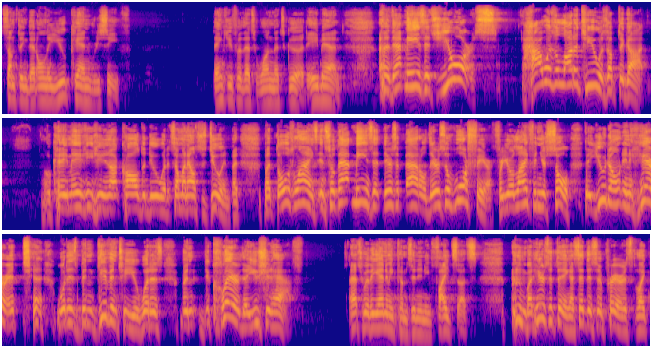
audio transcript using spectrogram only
something that only you can receive. Thank you for that's one that's good. Amen. that means it's yours. How was allotted to you is up to God. Okay, maybe you're not called to do what someone else is doing, but but those lines, and so that means that there's a battle, there's a warfare for your life and your soul that you don't inherit what has been given to you, what has been declared that you should have. That's where the enemy comes in and he fights us. but here's the thing I said this in prayer. It's like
